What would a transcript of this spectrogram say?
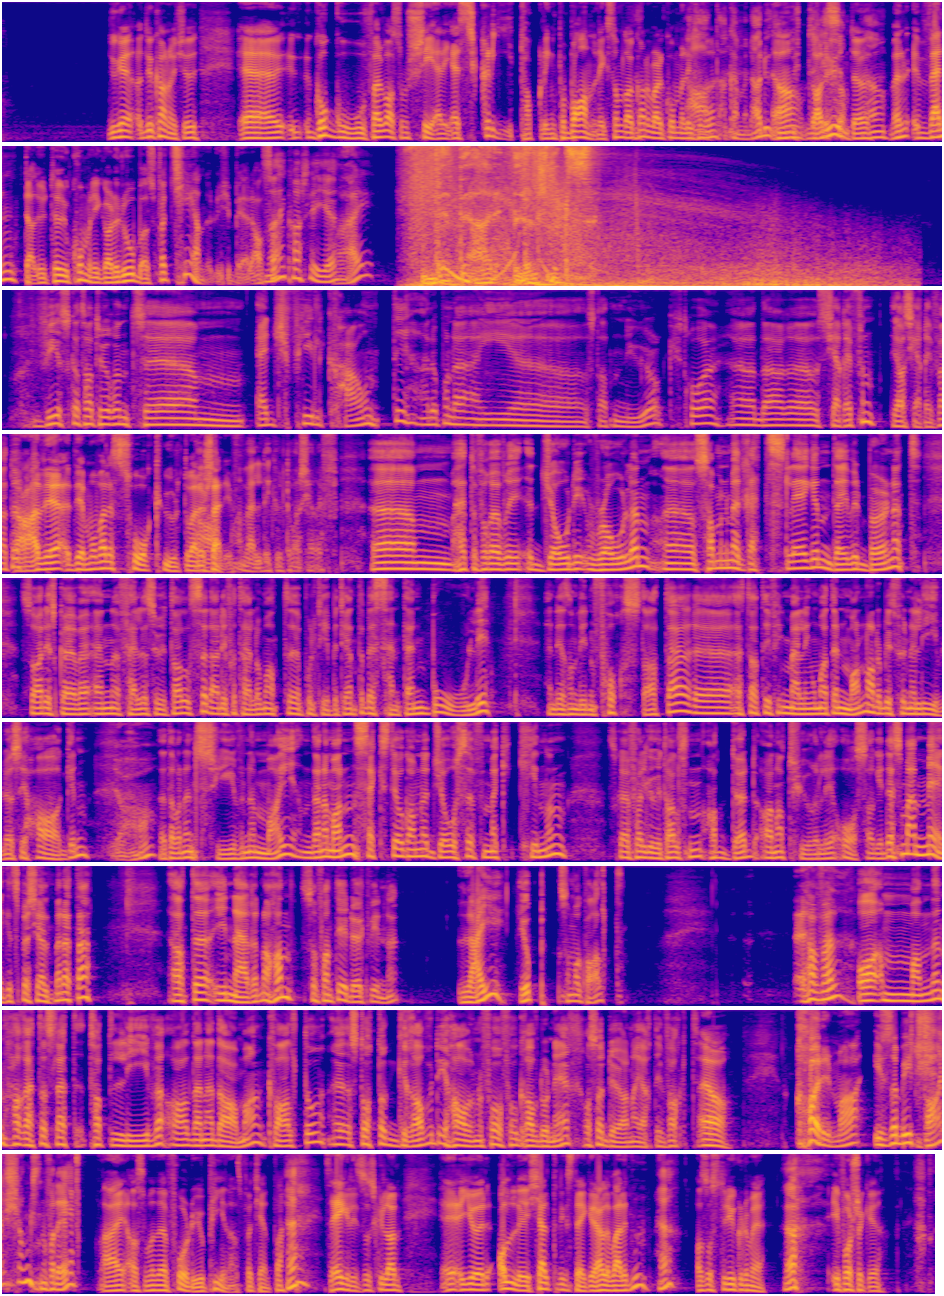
Du, kan- du kan jo ikke eh, gå god for hva som skjer i ei sklitakling på banen, liksom. Da kan du vel komme liksom Ja, da kan- men da er du ja, ute, Da er du liksom. ute. Ja. Men venter du til du kommer i garderoben, så fortjener du ikke bedre, altså. Nei, kanskje ikke. Nei. Dette er Lunsjmix. Vi skal ta turen til um, Edgefield County. Jeg lurer på om det er i uh, staten New York, tror jeg. Uh, der uh, sheriffen De har sheriff, vet du. Ja, det, det må være så kult å være sheriff. Ja, veldig kult å være sheriff. Um, heter for øvrig Jody Rowland. Uh, sammen med rettslegen David Burnett så har de skrevet en felles uttalelse der de forteller om at politibetjenter ble sendt til en bolig en sånn liten forstat der, uh, etter at de fikk melding om at en mann hadde blitt funnet livløs i hagen. Jaha. Dette var den 7. mai. Denne mannen, 60 år gamle Joseph McKinnon, skal ifølge uttalelsen ha dødd av naturlige årsaker. Det som er meget spesielt med dette, er at uh, i nærheten av han så fant de en død kvinne. Nei? Jopp, som var kvalt. Ja vel? Og mannen har rett og slett tatt livet av denne dama, kvalt henne, eh, stått og gravd i haven for å få gravd henne ned, og så dør han av hjerteinfarkt. Ja. Karma is a bitch. Hva er sjansen for det? Nei, altså, men det får du jo pinadø fortjent, da. Hæ? Så egentlig så skulle han eh, gjøre alle kjeltringstreker i hele verden, Hæ? og så stryker du med Ja. i forsøket.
